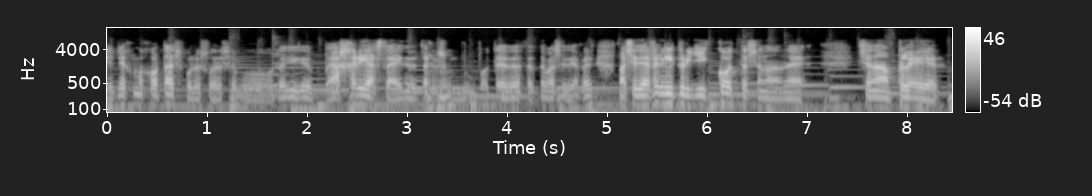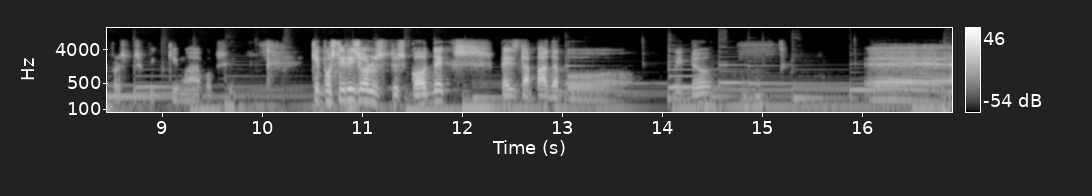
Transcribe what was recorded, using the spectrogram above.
Γιατί έχουμε χορτάσει πολλές φορές από τέτοια. Αχρείαστα είναι, δεν τα χρησιμοποιούμε ποτέ, δεν, δεν μας ενδιαφέρει. Μας ενδιαφέρει η λειτουργικότητα σε έναν, ε, σε έναν player, προσωπική μου άποψη. Και υποστηρίζει όλους τους codecs, παίζει τα πάντα από βίντεο. Ε,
